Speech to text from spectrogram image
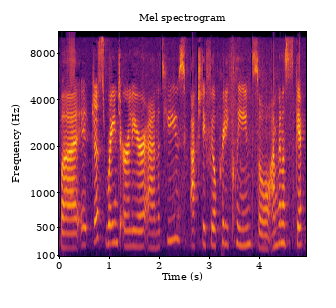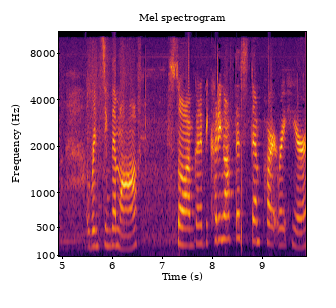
but it just rained earlier and the teas actually feel pretty clean. So I'm gonna skip rinsing them off. So I'm gonna be cutting off this stem part right here.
